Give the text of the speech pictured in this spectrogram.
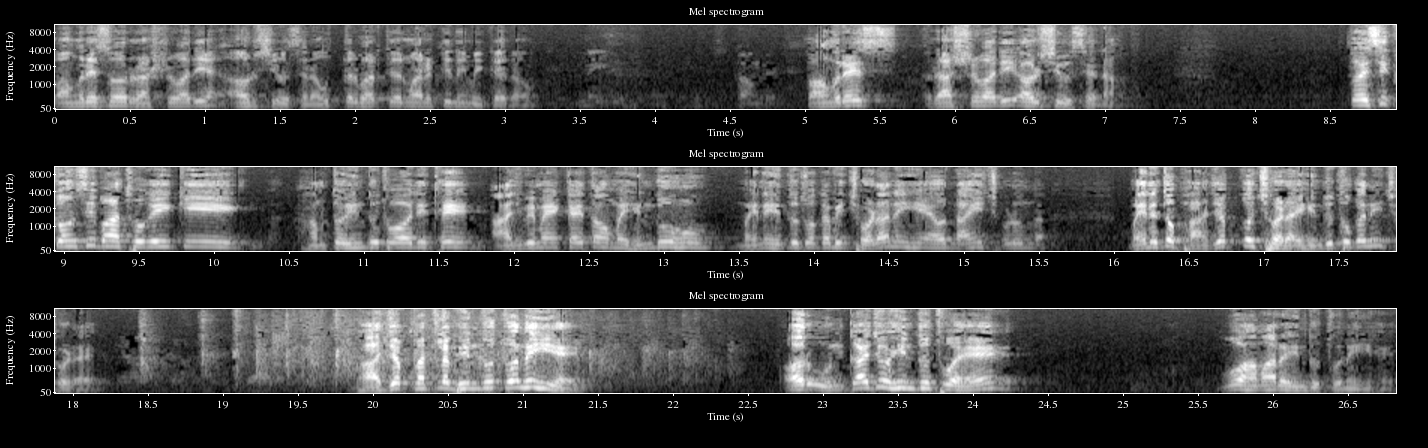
कांग्रेस और राष्ट्रवादी और शिवसेना। उत्तर भारतीय और मराठी नहीं, मैं कह रहा हूँ। कांग्रेस, राष्ट्रवादी और शिवसेना। तो ऐसी कौन सी बात हो गई कि हम तो हिंदुत्ववादी थे? आज भी मैं कहता हूँ, मैं हिंदू हूँ। मैंने हिंदुत्व कभी छोड़ा नहीं है और ना ही छोड़ूँगा। मैंने तो भाजपा को छोड़ा है, हिंदुत्व को नहीं छोड़ा है। भाजपा मतलब हिंदुत्व नहीं है। और उनका जो हिंदुत्व है, वो हमारा हिंदुत्व नहीं है।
